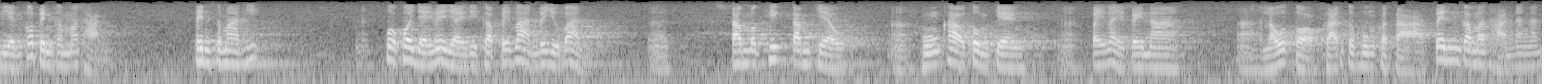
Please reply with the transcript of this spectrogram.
เรียนก็เป็นกรรมฐาน เป็นสมาธิ พวกพ่อใหญ่แม่ใหญ่ดีกลับไปบ้านไปอยู่บ้านตำบักพริกตำแกว หุงข้าวต้มแกงไปไล่ไปนาเหลาตอกสารกระบุงกระตา เป็นกรรมฐานดังนั้น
